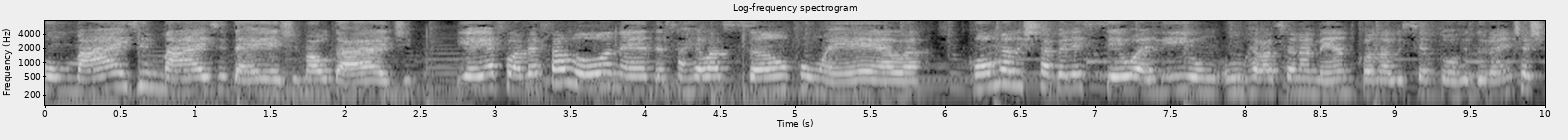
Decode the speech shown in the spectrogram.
com mais e mais ideias de maldade. E aí a Flávia falou, né, dessa relação com ela, como ela estabeleceu ali um, um relacionamento com a Ana Lúcia Torre durante as,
